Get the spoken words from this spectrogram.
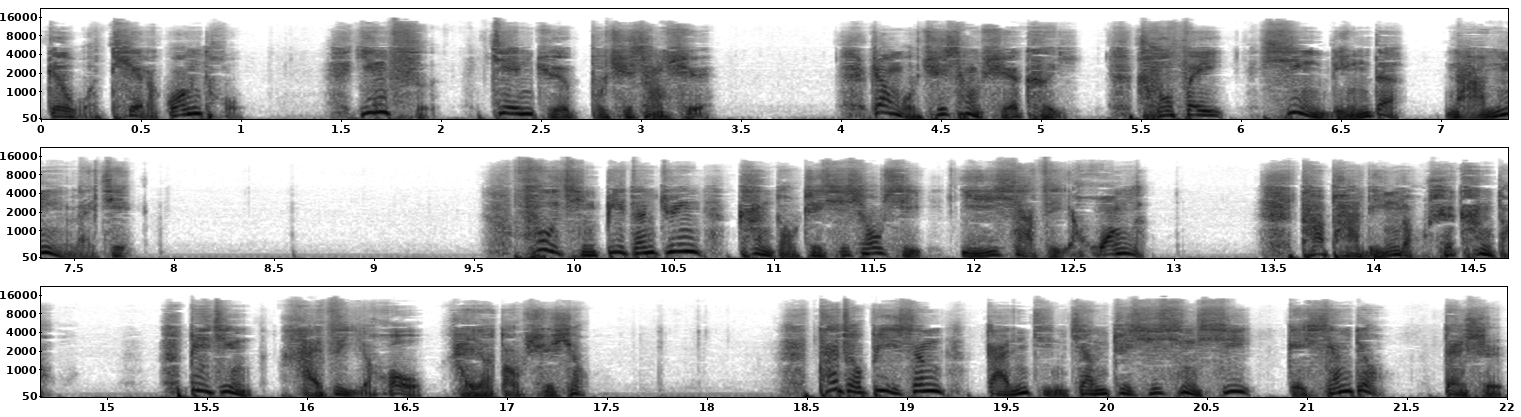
给我剃了光头，因此坚决不去上学。让我去上学可以，除非姓林的拿命来见。”父亲毕丹军看到这些消息，一下子也慌了。他怕林老师看到，毕竟孩子以后还要到学校。他叫毕生赶紧将这些信息给删掉，但是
